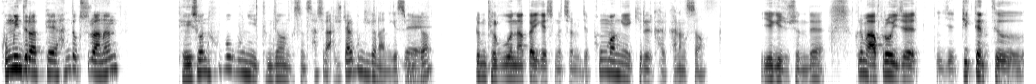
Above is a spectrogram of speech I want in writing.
국민들 앞에 한덕수라는 대선 후보군이 등장한 것은 사실 아주 짧은 기간 아니겠습니까? 네. 그럼 결국은 아까 얘기하신 것처럼 이제 폭망의 길을 갈 가능성 얘기해 주셨는데 그러면 앞으로 이제 이제 빅텐트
